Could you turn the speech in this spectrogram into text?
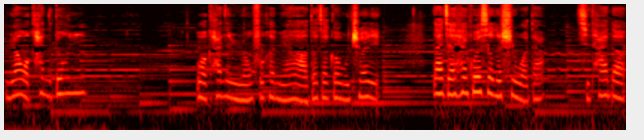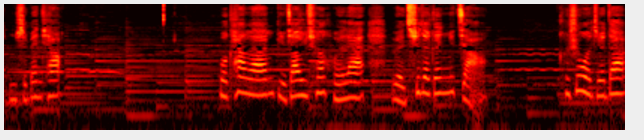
你让我看的冬衣，我看的羽绒服和棉袄都在购物车里，那件黑灰色的是我的。其他的你随便挑。我看完比较一圈回来，委屈的跟你讲，可是我觉得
